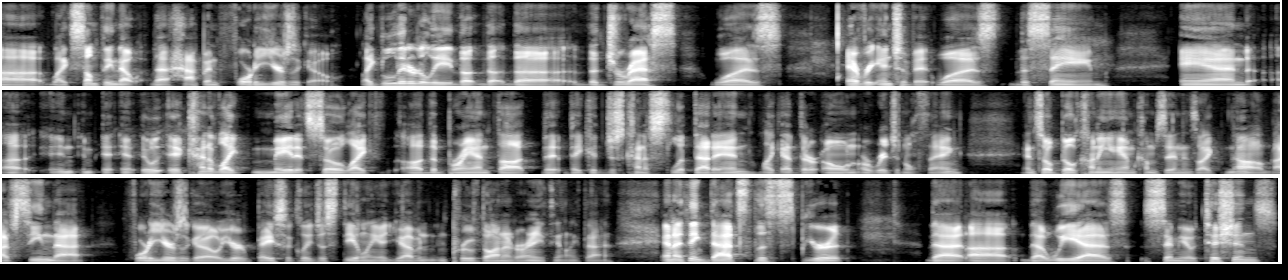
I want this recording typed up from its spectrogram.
uh, like something that that happened 40 years ago. Like literally the the the the dress was every inch of it was the same and uh, it, it kind of like made it so like uh, the brand thought that they could just kind of slip that in like at their own original thing and so bill cunningham comes in and is like no i've seen that 40 years ago you're basically just stealing it you haven't improved on it or anything like that. And i think that's the spirit that uh, that we as semioticians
